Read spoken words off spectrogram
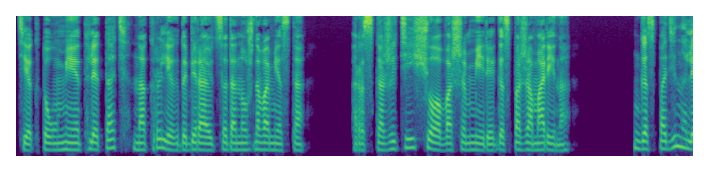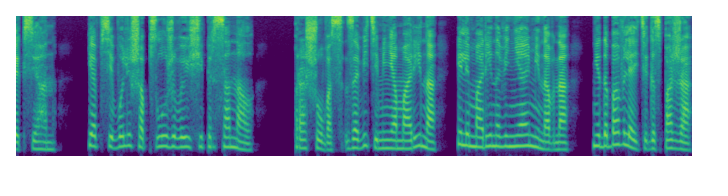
Те, кто умеет летать, на крыльях добираются до нужного места. Расскажите еще о вашем мире, госпожа Марина. Господин Алексиан, я всего лишь обслуживающий персонал. Прошу вас, зовите меня Марина или Марина Вениаминовна. Не добавляйте, госпожа.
